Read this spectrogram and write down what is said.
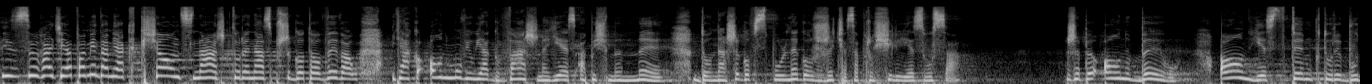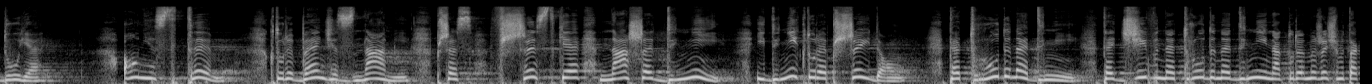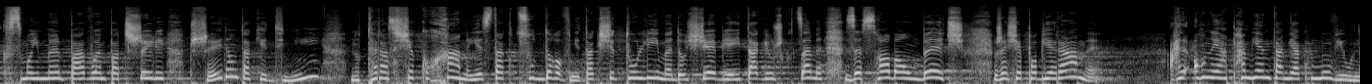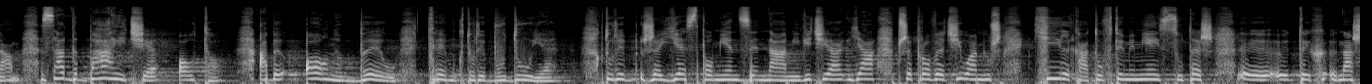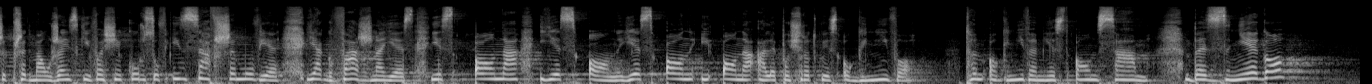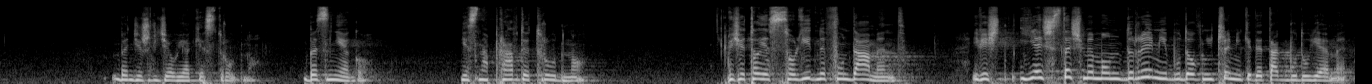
I słuchajcie, ja pamiętam, jak ksiądz nasz, który nas przygotowywał, jak on mówił, jak ważne jest, abyśmy my do naszego wspólnego życia zaprosili Jezusa. Żeby On był. On jest tym, który buduje. On jest tym, który będzie z nami przez wszystkie nasze dni i dni, które przyjdą. Te trudne dni, te dziwne, trudne dni, na które my żeśmy tak z moim Pawłem patrzyli, przyjdą takie dni, no teraz się kochamy, jest tak cudownie, tak się tulimy do siebie i tak już chcemy ze sobą być, że się pobieramy. Ale on, ja pamiętam, jak mówił nam, zadbajcie o to, aby on był tym, który buduje, który, że jest pomiędzy nami. Wiecie, ja, ja przeprowadziłam już kilka tu w tym miejscu też y, tych naszych przedmałżeńskich właśnie kursów i zawsze mówię, jak ważna jest. Jest ona i jest on, jest on i ona, ale pośrodku jest ogniwo. Tym ogniwem jest on sam. Bez niego będziesz widział, jak jest trudno. Bez Niego jest naprawdę trudno. Wiecie, to jest solidny fundament. I jesteśmy mądrymi budowniczymi, kiedy tak budujemy.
